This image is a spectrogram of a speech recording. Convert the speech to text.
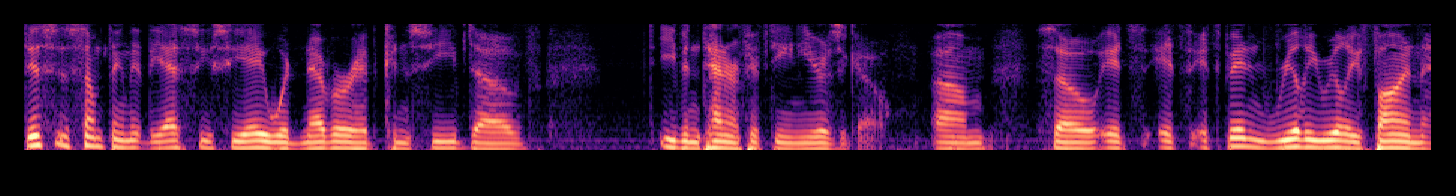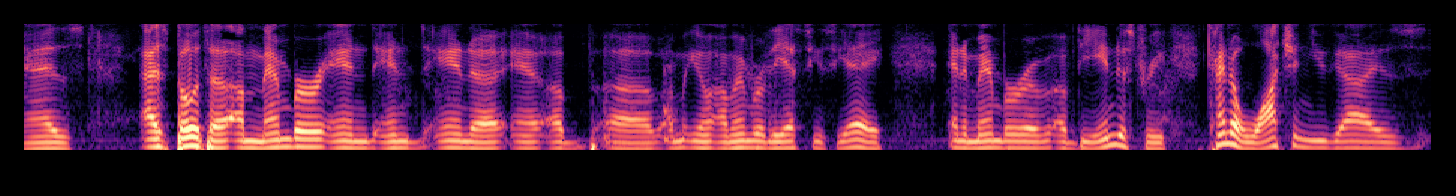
This is something that the SCCA would never have conceived of even 10 or 15 years ago. Um, so it's it's it's been really really fun as as both a, a member and and and a, a, a, you know a member of the SCCA and a member of, of the industry, kind of watching you guys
